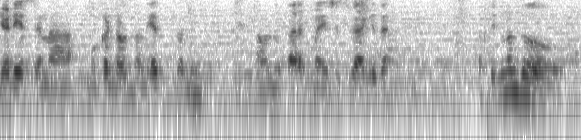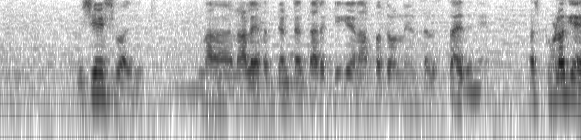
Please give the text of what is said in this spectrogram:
ಜೆ ಡಿ ಎಸ್ ಎನ್ನ ಮುಖಂಡರ ಒಂದು ನೇತೃತ್ವದಲ್ಲಿ ಆ ಒಂದು ಕಾರ್ಯಕ್ರಮ ಯಶಸ್ವಿಯಾಗಿದೆ. ಮತ್ತು ಇನ್ನೊಂದು ವಿಶೇಷವಾಗಿ ನಾಳೆ ಹದಿನೆಂಟನೇ ತಾರೀಕಿಗೆ ನಾಮಪತ್ರವನ್ನು ಸಲ್ಲಿಸ್ತಾ ಇದ್ದೀನಿ. ಅಷ್ಟರೊಳಗೆ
